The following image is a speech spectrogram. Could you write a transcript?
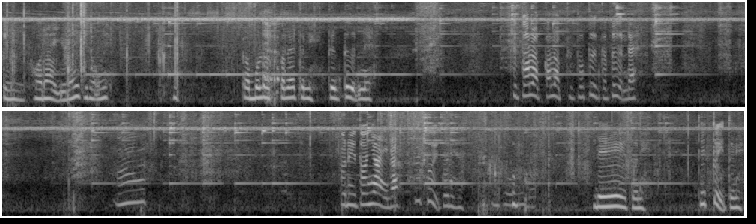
เออพอได้อยู่ได้พี่น้องเอ้ยกับบเลิกก็ได้ตัวนี้ตื่นตื่นๆเนี่ยถึงตัวหลับก็หลับถึงตัวตื่นก็ตื่นได้อืม ตัวนี้ตัวใหญ่นะตุ้ยตุ้ยตัวนี้ค่ะเด้ตัวนี้ตุ้ยตุ้ยตัวนี้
